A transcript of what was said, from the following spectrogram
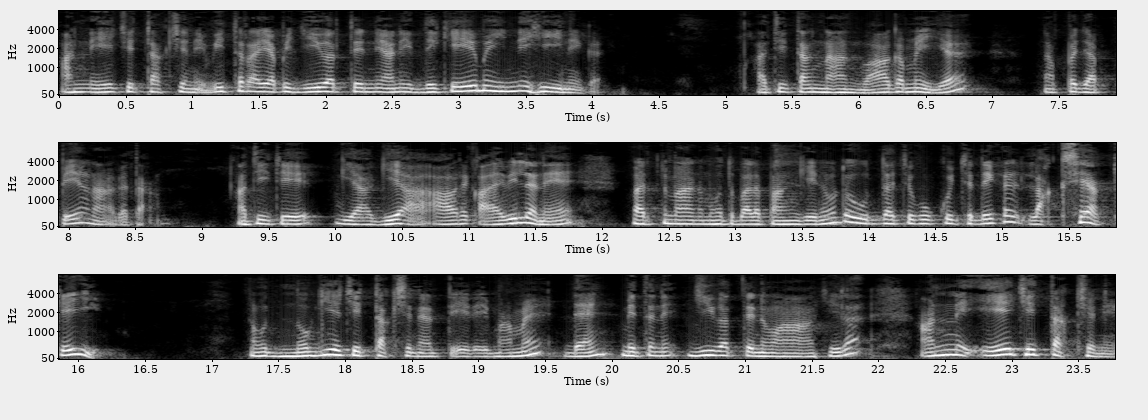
අන්න ඒ චිත්තක්ෂණේ විතරයි අපි ජීවත් වෙන්නේ අනි දෙකේම ඉන්නේ හීනෙක. අතීතං නාන් වාගමෙය නප්පජප්පේ අනාගතං. අතීතේ ගියා ගියා ආවරේ කායවිල්ල නැහැ වර්තමාන මොහොත බලපං කියනකොට උද්දච්ච කුක්කුච්ච දෙක ලක්ෂයක් එයි. නමුත් නොගිය චිත්තක්ෂණයක් තේරෙයි මම දැන් මෙතන ජීවත් වෙනවා කියලා. අන්න ඒ චිත්තක්ෂණය.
